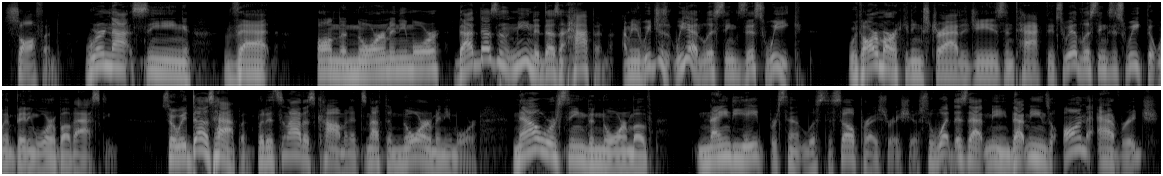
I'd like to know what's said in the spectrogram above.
softened. We're not seeing that on the norm anymore. That doesn't mean it doesn't happen. I mean, we just, we had listings this week with our marketing strategies and tactics. We had listings this week that went bidding war above asking. So it does happen, but it's not as common. It's not the norm anymore. Now we're seeing the norm of 98% list to sell price ratio. So what does that mean? That means on average,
